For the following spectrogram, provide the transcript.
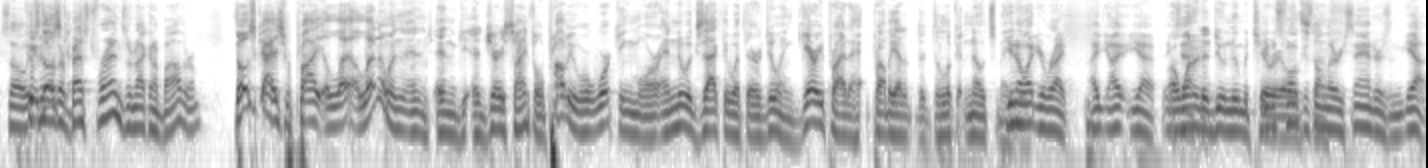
So even though they're best friends, they're not going to bother him. Those guys were probably Leno and, and, and uh, Jerry Seinfeld probably were working more and knew exactly what they were doing. Garry probably probably had to, to look at notes, maybe. You know what? You're right. I, I yeah. Exactly. Or wanted to do new material. He was focused on. Larry Sanders, and yeah,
